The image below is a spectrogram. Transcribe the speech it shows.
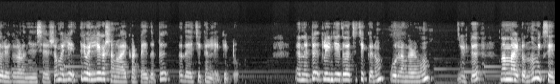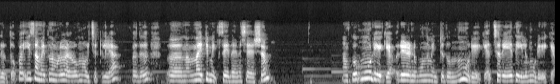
തൊലിയൊക്കെ കളഞ്ഞതിന് ശേഷം വലിയ ഇത്തിരി വലിയ കഷ്ണങ്ങളായി കട്ട് ചെയ്തിട്ട് അത് ചിക്കനിലേക്ക് ഇട്ടു. എന്നിട്ട് ക്ലീൻ ചെയ്ത് വെച്ച ചിക്കനും ഉരുളൻകിഴങ്ങും ഇട്ട് നന്നായിട്ടൊന്ന് മിക്സ് ചെയ്തെടുത്തു. അപ്പോൾ ഈ സമയത്ത് നമ്മൾ വെള്ളമൊന്നും ഒഴിച്ചിട്ടില്ല. അപ്പോൾ ഇത് നന്നായിട്ട് മിക്സ് ചെയ്തതിന് ശേഷം നമുക്ക് മൂടി വയ്ക്കുക ഒരു രണ്ട് മൂന്ന് മിനിറ്റ് ഇതൊന്ന് മൂടി വയ്ക്കുക ചെറിയ തീയിൽ മൂടി വയ്ക്കുക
